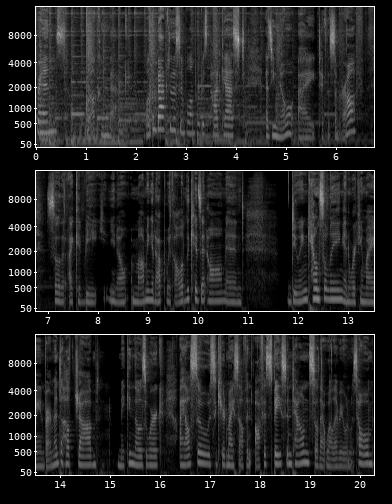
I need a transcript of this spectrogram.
friends. Welcome back. Welcome back to the Simple on Purpose podcast. As you know, I took the summer off so that I could be, you know, momming it up with all of the kids at home and doing counseling and working my environmental health job, making those work. I also secured myself an office space in town so that while everyone was home,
